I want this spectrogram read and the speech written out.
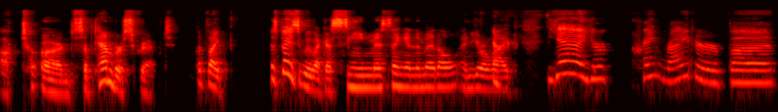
October September script, but like it's basically like a scene missing in the middle, and you're like, yeah, you're a great writer, but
